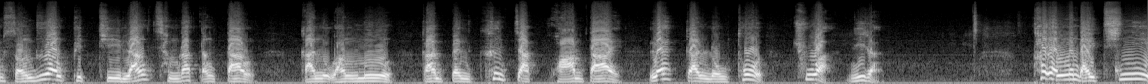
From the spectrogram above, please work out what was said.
ำสอนเรื่องพิธีล้างชำระต่างๆ การวางมือ การเป็นขึ้นจากความตาย และการลงโทษชั่วนิรันดร์ถ้าอย่างนั้นในที่นี้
